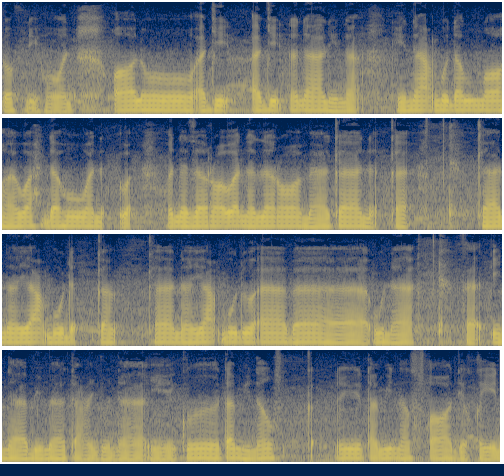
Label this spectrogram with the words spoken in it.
تفلحون. قالوا أجئتنا لنعبد الله وحده ونذر, ونذر ما كان كان يعبد كان يعبد آباؤنا. فأتنا بما تعدنا إن كنت من الصادقين.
